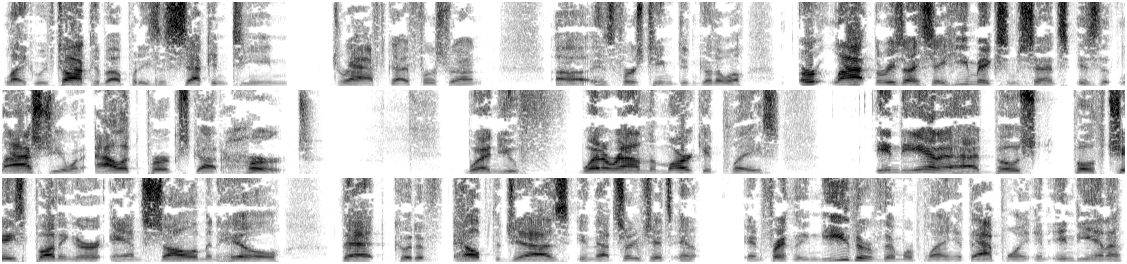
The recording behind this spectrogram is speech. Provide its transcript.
like we've talked about, but he's a second team draft guy, first round. Uh, his first team didn't go that well. Er, the reason I say he makes some sense is that last year when Alec Burks got hurt, when you f- went around the marketplace, Indiana had both both Chase Budinger and Solomon Hill that could have helped the Jazz in that circumstance. And and frankly, neither of them were playing at that point, and Indiana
